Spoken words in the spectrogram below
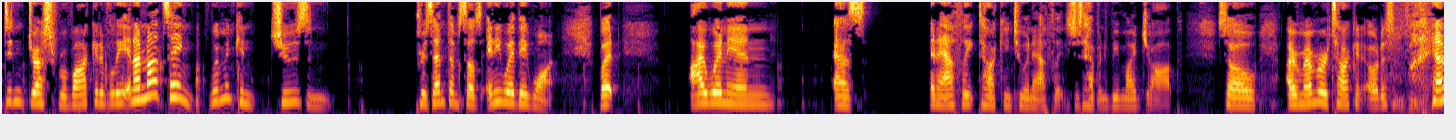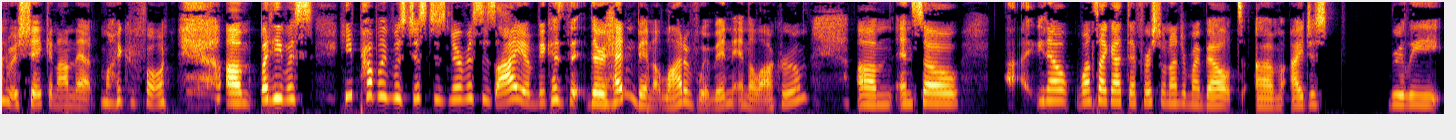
didn't dress provocatively and i'm not saying women can choose and present themselves any way they want. But i went in as an athlete talking to an athlete. It just happened to be my job. So I remember talking to Otis, and my hand was shaking on that microphone. Um, but he was, he probably was just as nervous as I am because th- there hadn't been a lot of women in the locker room. Um, and so, you know, once I got that first one under my belt, um, I just really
